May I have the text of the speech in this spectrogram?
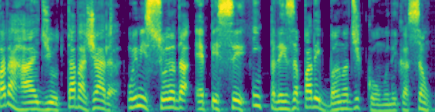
para a Rádio Tabajara, uma emissora da EPC, Empresa Paraibana de Comunicação.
